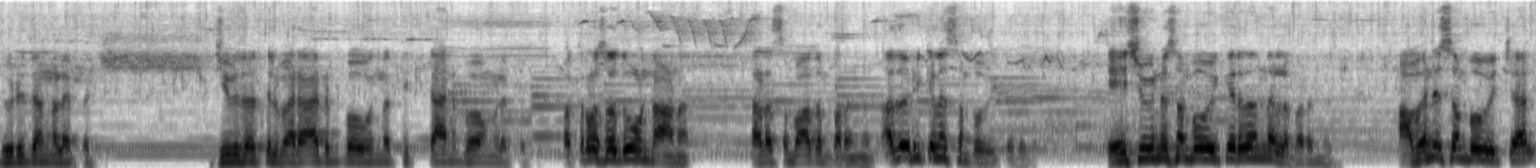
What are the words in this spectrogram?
ദുരിതങ്ങളെപ്പറ്റി. ജീവിതത്തിൽ വരാൻ പോകുന്ന തിക്താനുഭവങ്ങളെപ്പറ്റി. പത്രോസ് അതുകൊണ്ടാണ് തടസ്സവാദം പറഞ്ഞത്. അതൊരിക്കലും സംഭവിക്കരുത്. യേശുവിന് സംഭവിക്കരുതെന്നല്ല പറഞ്ഞത്. അവന് സംഭവിച്ചാൽ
